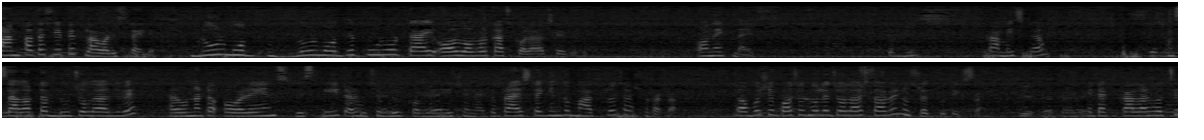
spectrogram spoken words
পান পাতা শেপে ফ্লাওয়ার স্টাইলে ব্লুর মধ্যে ব্লুর মধ্যে পুরোটাই অল ওভার কাজ করা আছে এগুলো। অনেক নাইস কামিজ কামিজটা সালোয়ারটা ব্লু চলে আসবে। আর ওনাটা অরেঞ্জ বিস্কিট আর হচ্ছে ব্লু কম্বিনেশনে তো প্রাইসটা কিন্তু মাত্র চারশো টাকা। তো অবশ্যই পছন্দ হলে চলে আসতে হবে নুসরাত বুটিক্সে এটা কালার হচ্ছে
